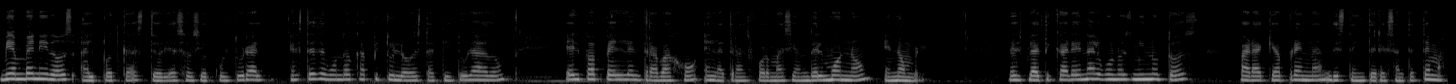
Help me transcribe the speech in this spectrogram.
Bienvenidos al podcast Teoría Sociocultural. Este segundo capítulo está titulado El papel del trabajo en la transformación del mono en hombre. Les platicaré en algunos minutos para que aprendan de este interesante tema.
